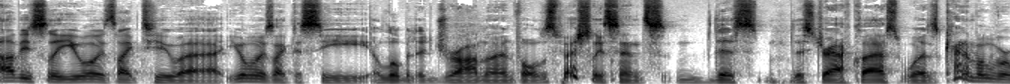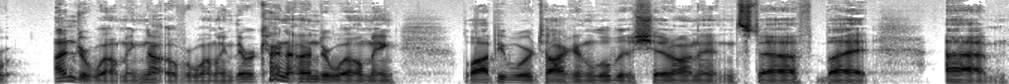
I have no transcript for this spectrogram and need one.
obviously you always like to uh, you always like to see a little bit of drama unfold, especially since this this draft class was kind of over underwhelming, not overwhelming. They were kind of underwhelming. A lot of people were talking a little bit of shit on it and stuff, but um,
